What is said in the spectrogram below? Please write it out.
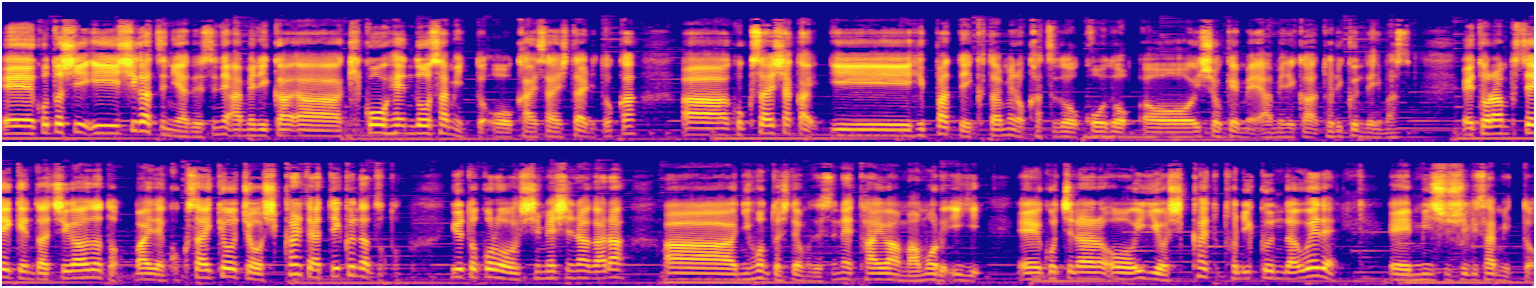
えー、今年4月にはですね、アメリカ気候変動サミットを開催したりとか、あ国際社会、引っ張っていくための活動、行動、一生懸命アメリカは取り組んでいます。トランプ政権とは違うぞと、バイデン国際協調をしっかりとやっていくんだぞというところを示しながら、あ日本としてもですね、台湾を守る意義、えー、こちらの意義をしっかりと取り組んだ上で、え民主主義サミット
